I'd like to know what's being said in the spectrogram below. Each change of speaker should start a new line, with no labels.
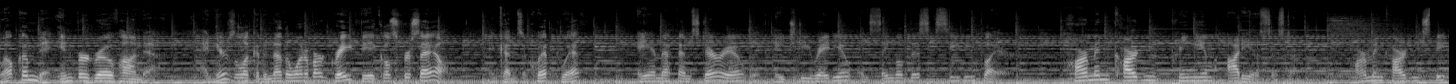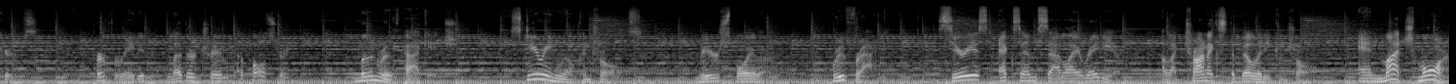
Welcome to Inver Grove Honda. And here's a look at another one of our great vehicles for sale. And comes equipped with AM FM stereo with HD radio and single disc CD player. Harman Kardon premium audio system. Harman Kardon speakers. Perforated leather trimmed upholstery. Moonroof package. Steering wheel controls. Rear spoiler. Roof rack. Sirius XM satellite radio. Electronic stability control. And much more.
